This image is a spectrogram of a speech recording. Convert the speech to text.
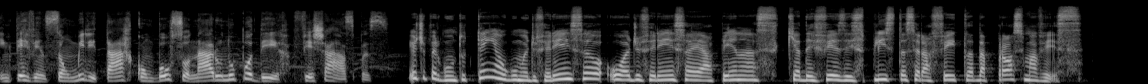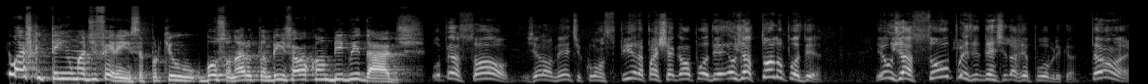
intervenção militar com Bolsonaro no poder, fecha aspas. Eu te pergunto, tem alguma diferença ou a diferença é apenas que a defesa explícita será feita da próxima vez? Eu acho que tem uma diferença, porque o Bolsonaro também joga com ambiguidade. O pessoal geralmente conspira para chegar ao poder. Eu já estou no poder. Eu já sou o presidente da República. Então,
